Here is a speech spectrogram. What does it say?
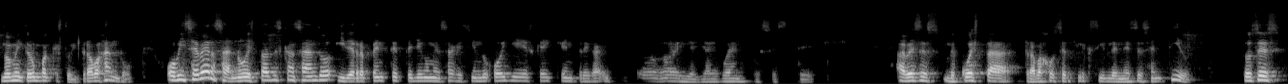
no me interrumpan que estoy trabajando. O viceversa, ¿no? Estás descansando y de repente te llega un mensaje diciendo, oye, es que hay que entregar. Ay, ay, ay, bueno, pues este, a veces me cuesta trabajo ser flexible en ese sentido. Entonces,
